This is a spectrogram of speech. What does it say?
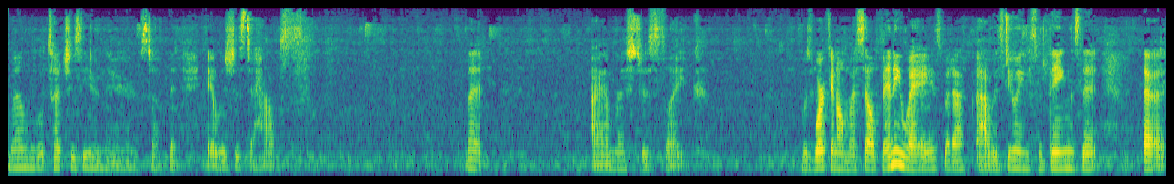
my own little touches here and there and stuff, but it was just a house. But I almost just like was working on myself anyways, but I, I was doing some things that that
